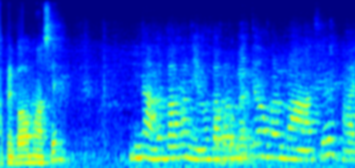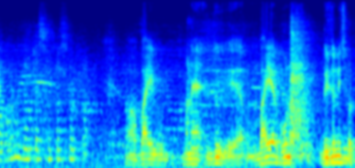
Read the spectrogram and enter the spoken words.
আপনার বাবা মা আছে? না আমার বাবা নেই আমার বাবা মেয়েতেও আমার মা আছে ভাই বোন দুইটা ছোট ছোট। ভাই বোন মানে ভাই আর বোন আছে, দুইজনই ছোট?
